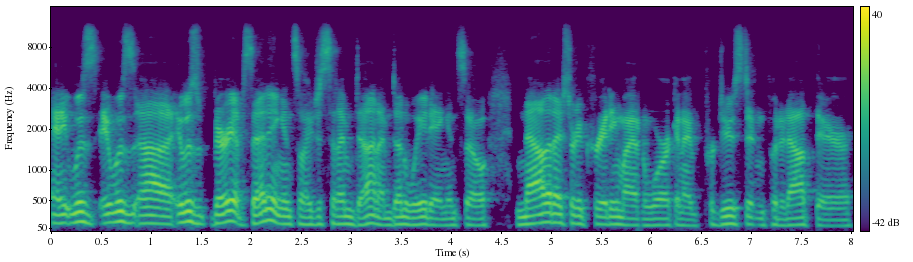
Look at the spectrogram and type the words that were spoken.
And it was it was uh, it was very upsetting. And so i just said i'm done. I'm done waiting. And so now that i've started creating my own work and i've produced it and put it out there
